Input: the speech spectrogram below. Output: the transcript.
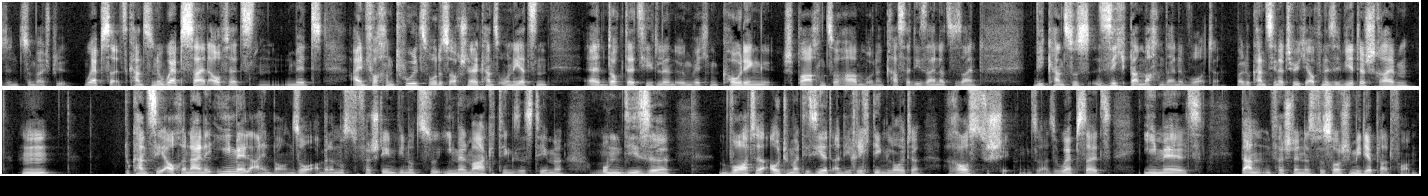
sind zum Beispiel Websites. Kannst du eine Website aufsetzen mit einfachen Tools, wo du es auch schnell kannst, ohne jetzt einen äh, Doktortitel in irgendwelchen Coding-Sprachen zu haben oder ein krasser Designer zu sein? Wie kannst du es sichtbar machen, deine Worte? Weil du kannst sie natürlich auf eine Serviette schreiben. Hm, Du kannst sie auch in eine E-Mail einbauen. So, aber dann musst du verstehen, wie nutzt du E-Mail-Marketing-Systeme, um diese Worte automatisiert an die richtigen Leute rauszuschicken. So, also Websites, E-Mails, dann ein Verständnis für Social-Media-Plattformen.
